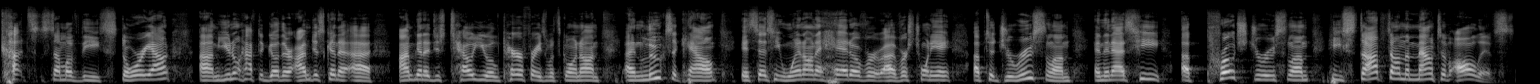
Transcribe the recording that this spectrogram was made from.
cuts some of the story out. Um, you don't have to go there. I'm just going to, uh, I'm going to just tell you, paraphrase what's going on. In Luke's account, it says he went on ahead over uh, verse 28 up to Jerusalem. And then as he approached Jerusalem, he stopped on the Mount of Olives.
